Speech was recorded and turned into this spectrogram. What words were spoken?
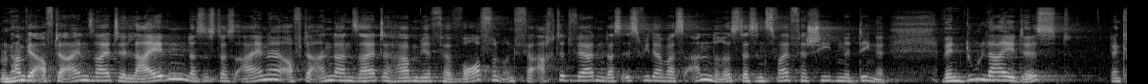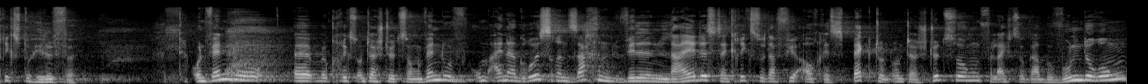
Nun haben wir auf der einen Seite Leiden, das ist das eine, auf der anderen Seite haben wir verworfen und verachtet werden, das ist wieder was anderes, das sind zwei verschiedene Dinge. Wenn du leidest, dann kriegst du Hilfe. Und wenn du äh, kriegst Unterstützung, wenn du um einer größeren Sachen willen leidest, dann kriegst du dafür auch Respekt und Unterstützung, vielleicht sogar Bewunderung.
